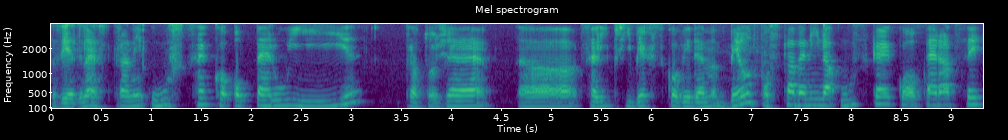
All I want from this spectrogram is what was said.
z jedné strany úzce kooperují, protože eh, celý příběh s covidem byl postavený na úzké kooperaci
